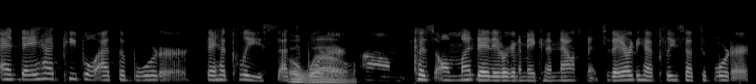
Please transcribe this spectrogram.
and they had people at the border. They had police at Oh the border, wow. Um, because on Monday they were gonna make an announcement. So they already had police at the border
